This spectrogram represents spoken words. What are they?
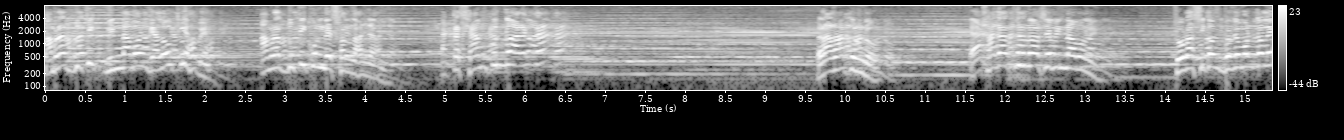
আমরা দুটি বৃন্দাবন গেলেও কি হবে? আমরা দুটি কুণ্ডের সন্ধান জানি। একটা শ্যামকুণ্ড আর একটা রাধাকুণ্ড। এক হাজার কুণ্ড আছে বৃন্দাবনে। চৌরাশিগঞ্জ ব্রজমণ্ডলে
